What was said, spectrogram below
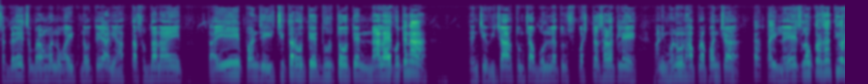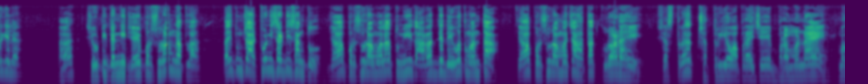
सगळेच ब्राह्मण वाईट नव्हते आणि आता सुद्धा नाहीत. ताई पण जे इचितर होते धूर्त होते नालायक होते ना त्यांचे विचार तुमच्या बोलण्यातून स्पष्ट झळकले. आणि म्हणून हा प्रपंच ताई लयच लवकर जातीवर गेल्या. हा? शेवटी त्यांनी जय परशुराम घातला. ताई तुमच्या आठवणीसाठी सांगतो ज्या परशुरामाला तुम्ही आराध्य दैवत मानता त्या परशुरामाच्या हातात कुराड आहे. शस्त्र क्षत्रिय वापरायचे ब्राह्मण नाही. मग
